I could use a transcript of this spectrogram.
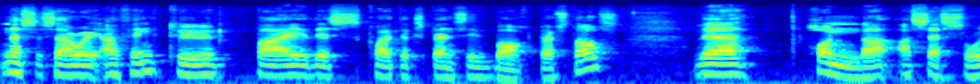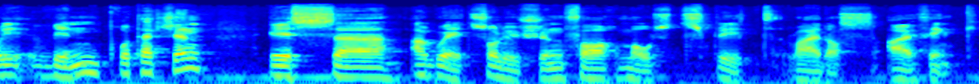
necessary, I think, to buy this quite expensive bark busters the Honda accessory wind protection is uh, a great solution for most street riders, I think.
